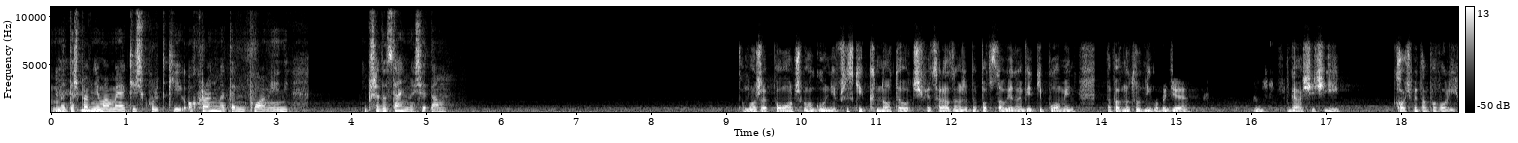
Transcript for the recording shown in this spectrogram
My też pewnie mamy jakieś kurtki. Ochrońmy ten płomień i przedostańmy się tam. To może połączmy ogólnie wszystkie knoty od świec razem, żeby powstał jeden wielki płomień. Na pewno trudniej go będzie gasić i chodźmy tam powoli.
